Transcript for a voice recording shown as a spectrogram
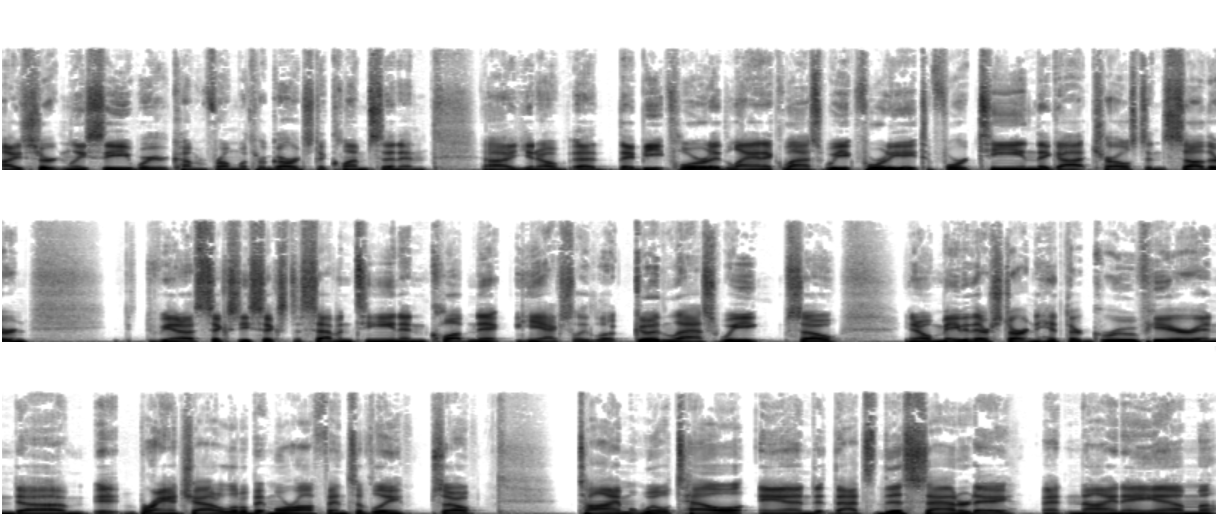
I certainly see where you're coming from with regards to Clemson. And, uh, you know, uh, they beat Florida Atlantic last week, 48 to 14. They got Charleston Southern. You know, 66 to 17, and Klubnik, he actually looked good last week. So, you know, maybe they're starting to hit their groove here and um, branch out a little bit more offensively. So, Time will tell, and that's this Saturday at 9 a.m.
